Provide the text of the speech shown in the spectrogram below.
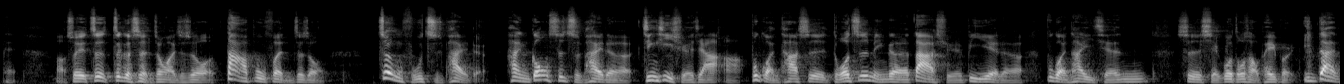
哎啊，所以这这个是很重要，就是说大部分这种政府指派的和公司指派的经济学家啊，不管他是多知名的大学毕业的，不管他以前是写过多少 paper，一旦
